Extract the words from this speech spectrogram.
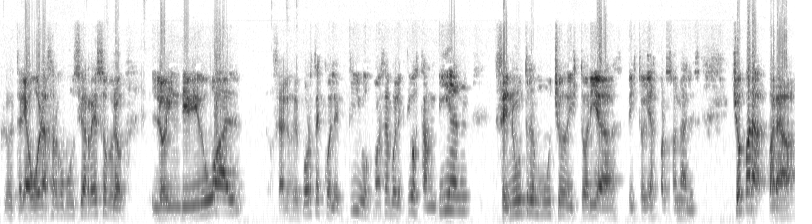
creo que estaría bueno hacer como un cierre eso, pero lo individual o sea, los deportes colectivos, más sean colectivos, también se nutren mucho de historias, de historias personales. Yo para, para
